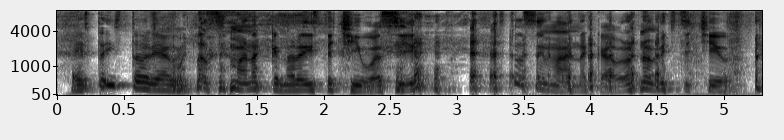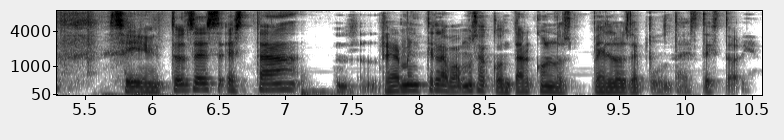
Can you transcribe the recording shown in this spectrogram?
esta historia, güey... la semana que no le diste chivo así. Esta semana, cabrón, no me diste chivo. Sí, entonces esta realmente la vamos a contar con los pelos de punta, esta historia.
